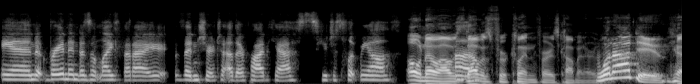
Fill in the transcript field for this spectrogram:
And Brandon doesn't like that I venture to other podcasts. He just flipped me off. Oh no, I was that Um, was for Clinton for his comment earlier. What I do? Yeah.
